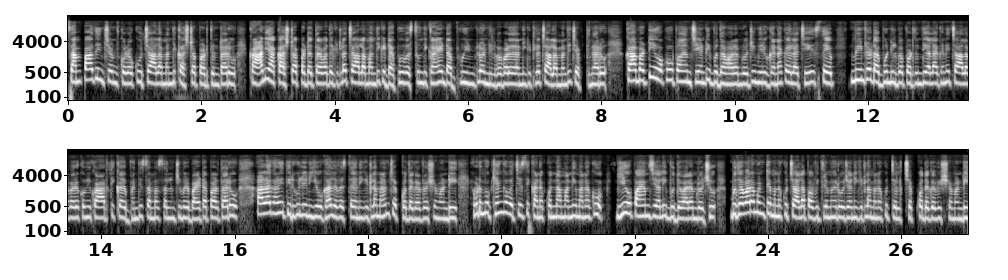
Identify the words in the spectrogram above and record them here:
సంపాదించడం కొరకు చాలా మంది కష్టపడుతుంటారు. కానీ ఆ కష్టపడ్డ తర్వాత ఇట్లా చాలా మందికి డబ్బు వస్తుంది. కానీ డబ్బు ఇంట్లో నిలబడడానికి ఇట్లా చాలా మంది చెప్తున్నారు. కాబట్టి ఒక ఉపాయం చేయండి. బుధవారం రోజు మీరు గనక ఇలా చేస్తే మీ ఇంట్లో డబ్బు నిలబడుతుంది. అలాగని చాలా వరకు మీకు ఆర్థిక ఇబ్బంది సమస్యల నుంచి మీరు బయటపడతారు. అలాగని తిరుగులేని యోగాలు వస్తాయని ఇట్లా మనం చెప్పుకోదగ్గ విషయం అండి. ఇప్పుడు ముఖ్యంగా వచ్చేసి కనుక్కుందామని మనకు ఏ ఉపాయం చేయాలి బుధవారం రోజు? బుధవారం అంటే మనకు చాలా పవిత్రమైన రోజు అని ఇట్లా మనకు తెలు చెప్పుకోదగ్గ విషయం అండి.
